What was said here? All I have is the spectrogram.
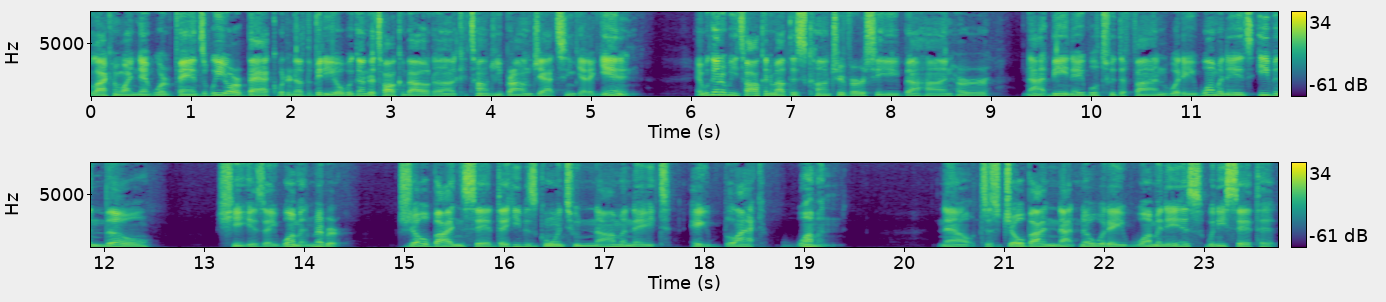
Black and White Network fans, we are back with another video. We're going to talk about uh, Ketanji Brown Jackson yet again. And we're going to be talking about this controversy behind her not being able to define what a woman is, even though she is a woman. Remember, Joe Biden said that he was going to nominate a black woman. Now, does Joe Biden not know what a woman is when he said that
